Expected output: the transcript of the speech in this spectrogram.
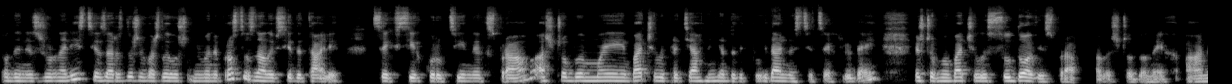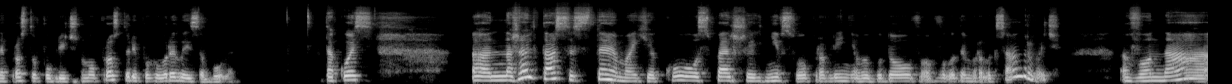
один із журналістів, зараз дуже важливо, щоб ми не просто знали всі деталі цих всіх корупційних справ, а щоб ми бачили притягнення до відповідальності цих людей, і щоб ми бачили судові справи щодо них, а не просто в публічному просторі поговорили і забули. Так ось. Е, На жаль, та система, яку з перших днів свого правління вибудовував Володимир Олександрович, вона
